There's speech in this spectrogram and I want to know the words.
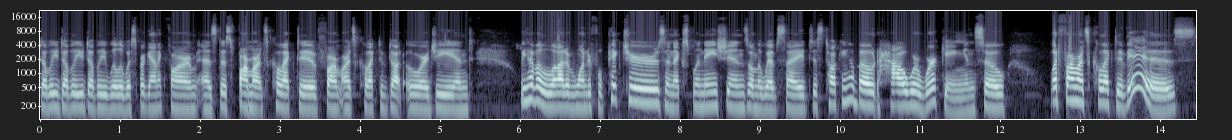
www.will-o-wisp Farm, as does Farm Arts Collective, farmartscollective.org. And we have a lot of wonderful pictures and explanations on the website just talking about how we're working. And so, what Farm Arts Collective is,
